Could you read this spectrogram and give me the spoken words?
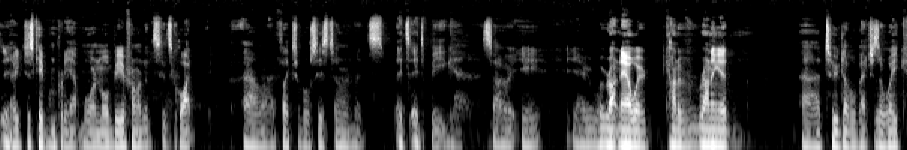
you know, just keep on putting out more and more beer from it. It's it's quite um, a flexible system. It's it's it's big. So it, you know, right now we're kind of running it uh, two double batches a week,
